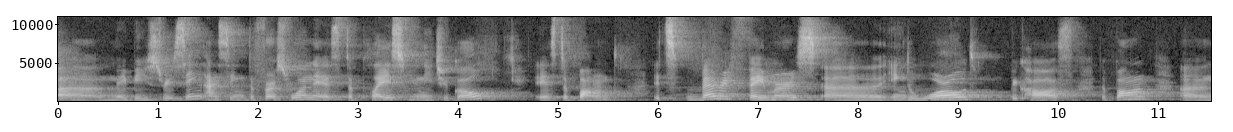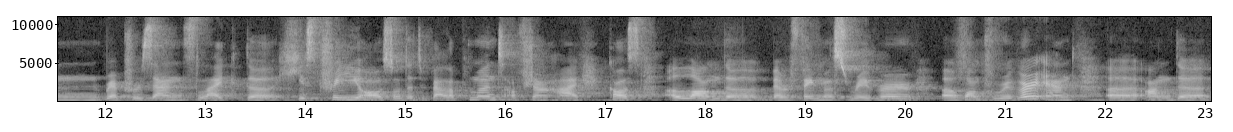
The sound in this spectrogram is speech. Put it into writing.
uh, maybe three things. I think the first one is the place you need to go is the Bund. It's very famous uh, in the world because the Bund um, represents like the history, also the development of Shanghai because along the very famous river, uh, Huangpu River and uh, on the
